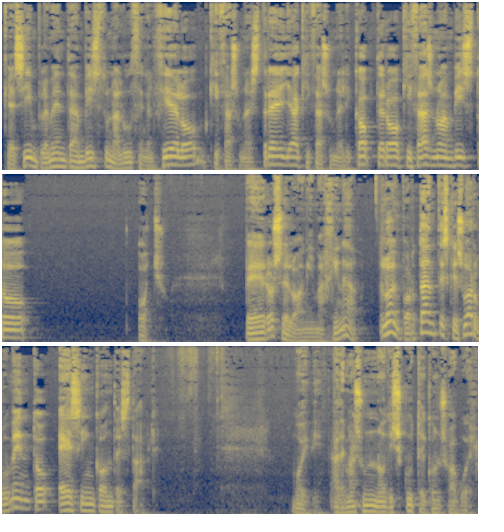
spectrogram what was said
que simplemente han visto una luz en el cielo, quizás una estrella, quizás un helicóptero, quizás no han visto ocho, pero se lo han imaginado. Lo importante es que su argumento es incontestable. Muy bien. Además, uno no discute con su abuelo,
